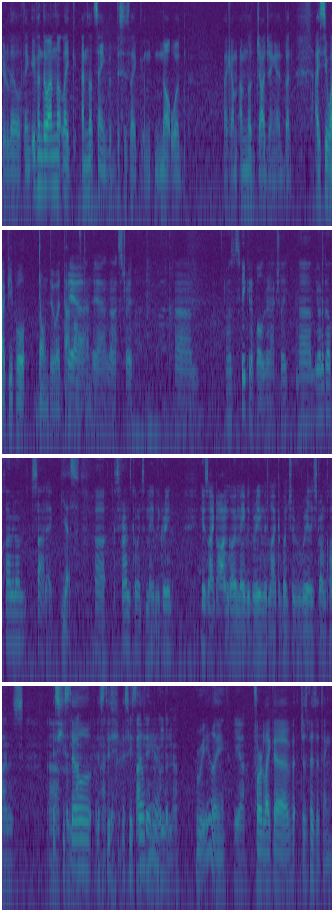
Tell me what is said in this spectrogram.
your little thing. Even though I'm not like I'm not saying that this is like n- not what, like I'm I'm not judging it, but I see why people don't do it that yeah, often. yeah. No, that's true. Um, I was speaking of bouldering actually. Um, you want to go climbing on Saturday? Yes. Because Fran's going to Mabley Green. He was like, "Oh, I'm going Mabley Green with like a bunch of really strong climbers." Uh, Is he from still- from is the- is he He's still back in here? London now. Really? Yeah. For like uh v- just visiting.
